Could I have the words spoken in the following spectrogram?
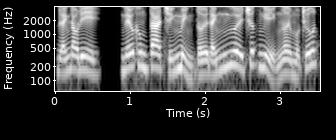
đánh đau đi, nếu không ta chính mình tới đánh ngươi trước nghỉ ngơi một chút.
